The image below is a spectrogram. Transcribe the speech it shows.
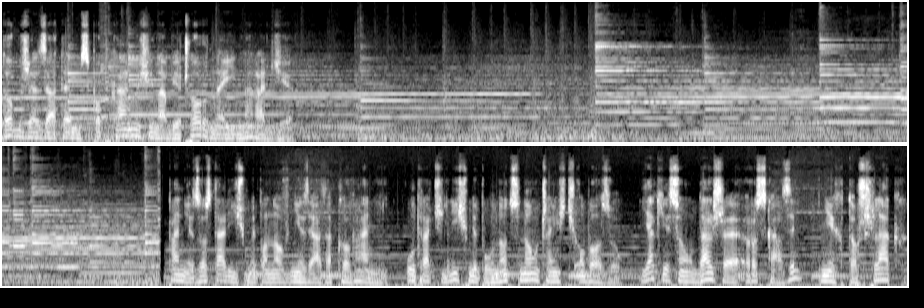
Dobrze, zatem spotkamy się na wieczornej naradzie. Panie, zostaliśmy ponownie zaatakowani. Utraciliśmy północną część obozu. Jakie są dalsze rozkazy? Niech to szlak.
